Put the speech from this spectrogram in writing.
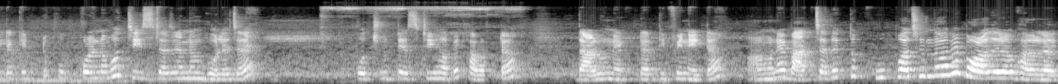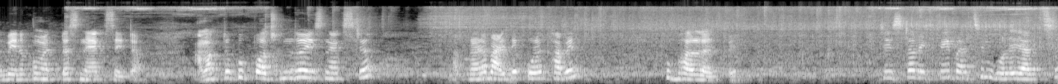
এটাকে একটু কুক করে নেব। চিজটা যেন গলে যায়। প্রচুর টেস্টি হবে খাবারটা। দারুণ একটা টিফিন এটা। আমার মনে হয় বাচ্চাদের তো খুব পছন্দ হবে, বড়দেরও ভালো লাগবে। এরকম একটা স্ন্যাক্স এটা। আমার তো খুব পছন্দ এই স্ন্যাক্সটা আপনারা বাড়িতে করে খাবেন। খুব ভালো লাগবে। চিজটা দেখতেই পাচ্ছেন, গলে যাচ্ছে।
